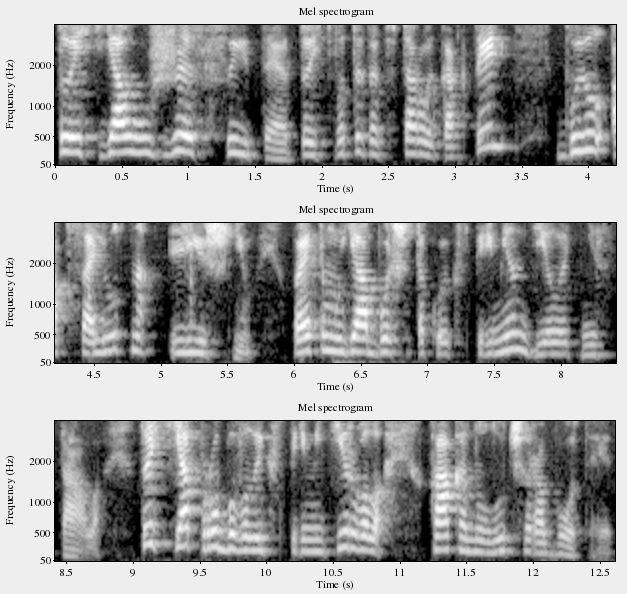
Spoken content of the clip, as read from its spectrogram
То есть я уже сытая. То есть вот этот второй коктейль был абсолютно лишним. Поэтому я больше такой эксперимент делать не стала. То есть я пробовала, экспериментировала, как оно лучше работает.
